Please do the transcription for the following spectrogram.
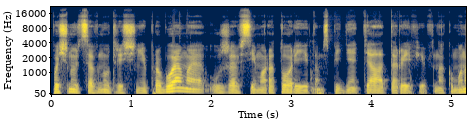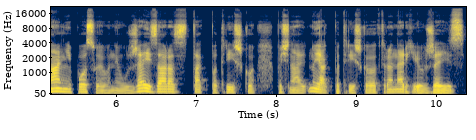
почнуться внутрішні проблеми. Уже всі мораторії там з підняття тарифів на комунальні послуги, вони вже і зараз так потрішку починають. Ну як потрішку, електроенергію вже із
